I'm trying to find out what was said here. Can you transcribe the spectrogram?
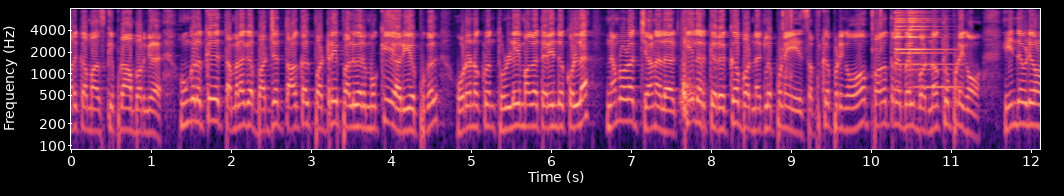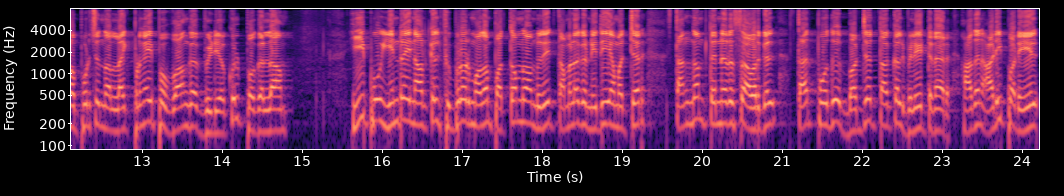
மறக்காம ஸ்கிப் பண்ணாம பாருங்க. உங்களுக்கு தமிழக பட்ஜெட் தாக்கல் பற்றி பல்வேறு முக்கிய அறிவிப்புகள் உடனுக்குடன் துல்லியமாக தெரிந்து கொள்ள நம்மளோட சேனலை கீழே இருக்க இருக்க பட்டனை கிளிக் பண்ணி சப்ஸ்கிரைப் பண்ணிக்கோங்க. பக்கத்தில் பெல் பட்டனை கிளிக் பண்ணிக்கோங்க. இந்த வீடியோ உங்களுக்கு பிடிச்சிருந்தா லைக் பண்ணுங்க. இப்போ வாங்க வீடியோக்குள் போகலாம். இப்போ இன்றைய நாட்கள் பிப்ரவரி மாதம் பத்தொன்பதாம் தேதி தமிழக நிதியமைச்சர் தங்கம் தென்னரசு அவர்கள் தற்போது பட்ஜெட் தாக்கல் வெளியிட்டனர். அதன் அடிப்படையில்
